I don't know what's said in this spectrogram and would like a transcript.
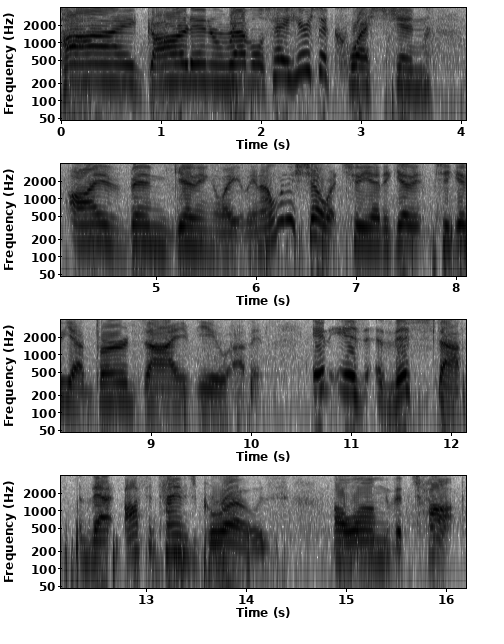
Hi, Garden Rebels. Hey, here's a question I've been getting lately, and I want to show it to you to give it to give you a bird's eye view of it. It is this stuff that oftentimes grows along the top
